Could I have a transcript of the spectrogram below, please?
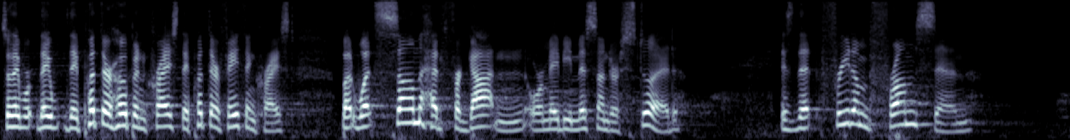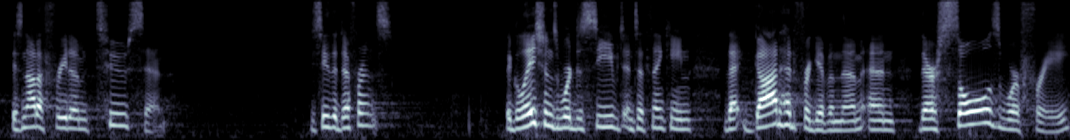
So they, were, they, they put their hope in Christ, they put their faith in Christ, but what some had forgotten or maybe misunderstood is that freedom from sin is not a freedom to sin. You see the difference? The Galatians were deceived into thinking that God had forgiven them and their souls were free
